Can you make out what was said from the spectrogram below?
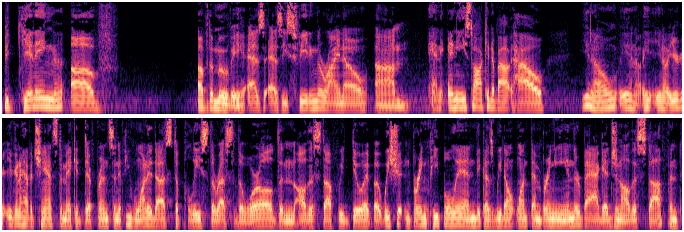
beginning of of the movie as as he's feeding the rhino um and and he's talking about how you know you know you know you're you're going to have a chance to make a difference and if you wanted us to police the rest of the world and all this stuff we'd do it but we shouldn't bring people in because we don't want them bringing in their baggage and all this stuff and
